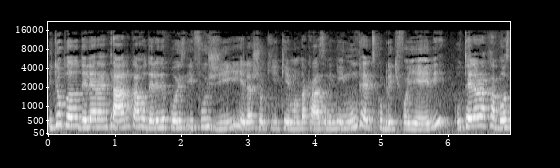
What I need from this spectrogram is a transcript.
e que o plano dele era entrar no carro dele depois e fugir. ele achou que queimando a casa ninguém nunca ia descobrir que foi ele. O Taylor acabou se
